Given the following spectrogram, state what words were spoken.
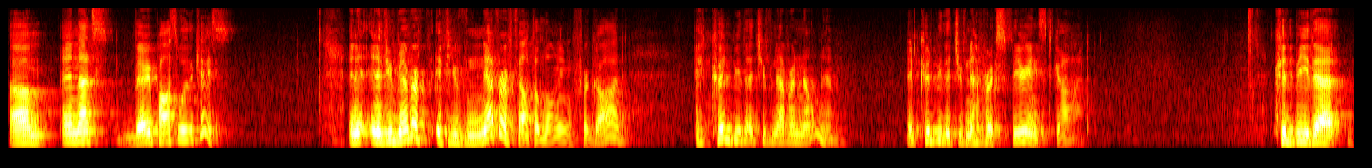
Um, and that's very possibly the case. And, if, you've never, if you've never felt a longing for God, it could be that you've never known Him. It could be that you've never experienced God. It could be that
